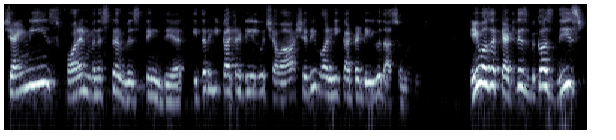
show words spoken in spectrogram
Chinese foreign minister visiting there, either he cut a deal with Shehbaz Sharif or he cut a deal with Asim Munir. He was a catalyst because these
